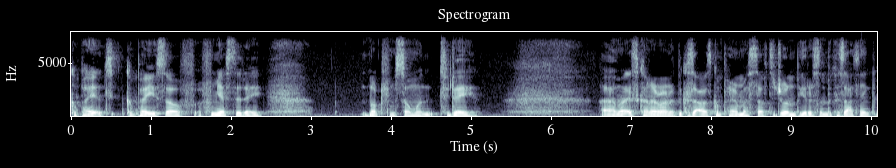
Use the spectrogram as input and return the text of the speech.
compare compare yourself from yesterday, not from someone today. Um, it's kind of ironic because I was comparing myself to Jordan Peterson because I think,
